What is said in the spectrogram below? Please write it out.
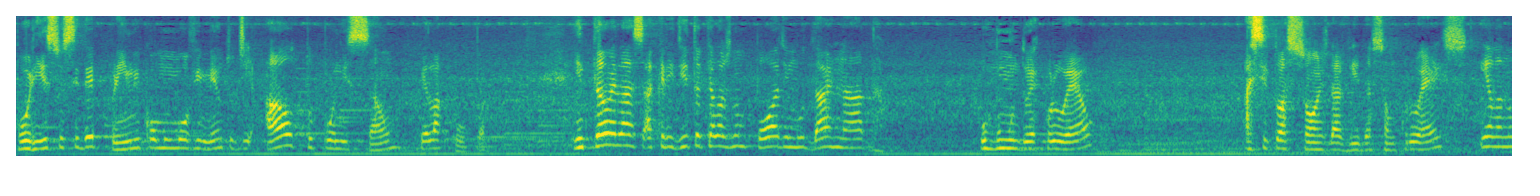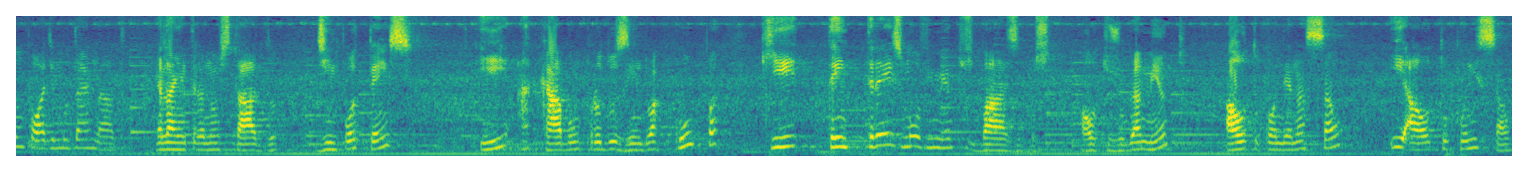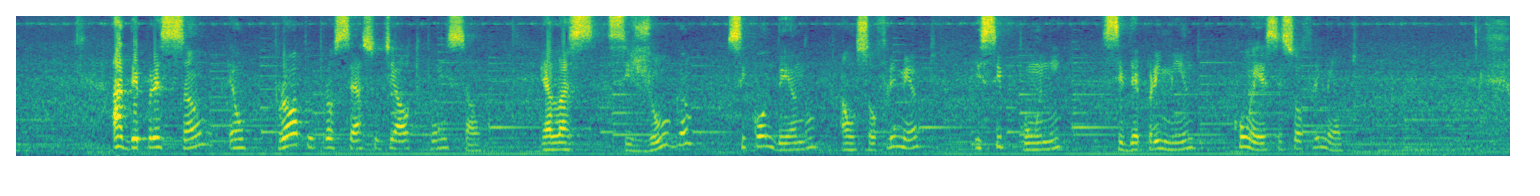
por isso se deprime como um movimento de autopunição pela culpa. Então elas acreditam que elas não podem mudar nada. O mundo é cruel, as situações da vida são cruéis e ela não pode mudar nada. Ela entra num estado de impotência e acabam produzindo a culpa que tem três movimentos básicos: autojulgamento, autocondenação e autopunição. A depressão é um próprio processo de autopunição. Elas se julgam, se condenam a um sofrimento e se punem, se deprimindo com esse sofrimento.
